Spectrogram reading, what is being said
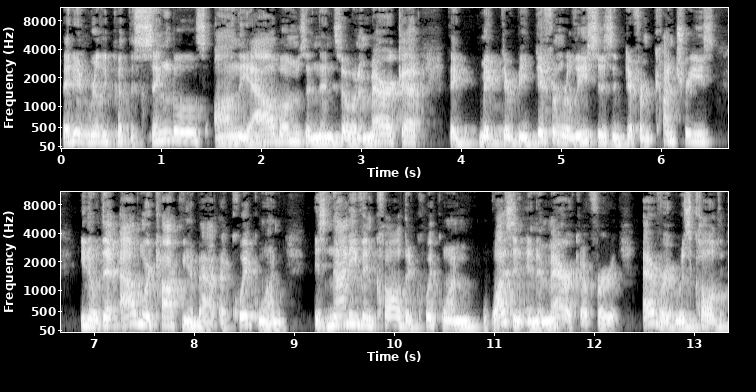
they didn't really put the singles on the albums, and then so in America they make there be different releases in different countries. You know, that album we're talking about, a quick one, is not even called a quick one. wasn't in America forever. It was called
